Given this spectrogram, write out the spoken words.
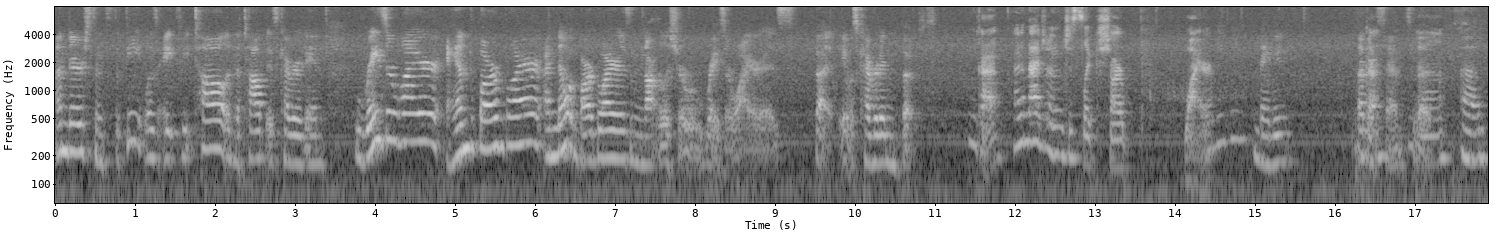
under since the feet was eight feet tall and the top is covered in razor wire and barbed wire. I know what barbed wire is, I'm not really sure what razor wire is, but it was covered in both. Okay. I'd imagine just like sharp wire, maybe? Maybe that Okay. makes sense. But Yeah. Um,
